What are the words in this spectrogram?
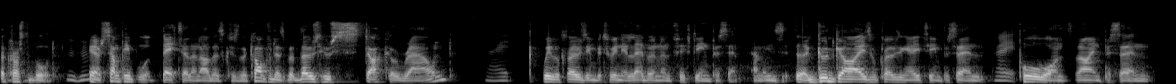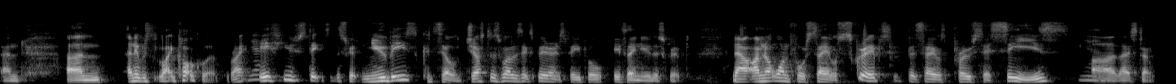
across the board. Mm-hmm. You know, some people were better than others because of the confidence, but those who stuck around Right. We were closing between 11 and 15%. That means the good guys were closing 18%, right. poor ones 9%. And, um, and it was like clockwork, right? Yeah. If you stick to the script, newbies could sell just as well as experienced people if they knew the script. Now, I'm not one for sales scripts, but sales processes, Yeah. uh, that stuck.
